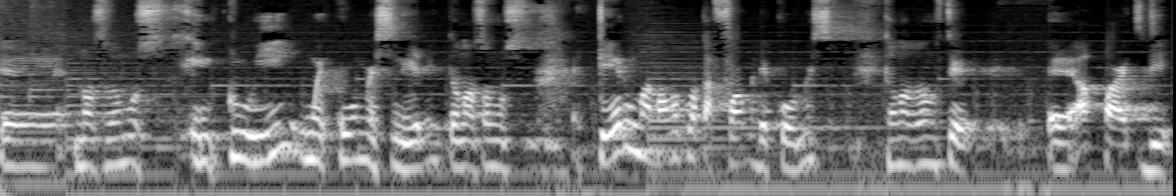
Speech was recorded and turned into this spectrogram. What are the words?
é, nós vamos incluir um e-commerce nele, então nós vamos ter uma nova plataforma de e-commerce, então nós vamos ter é, a parte de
